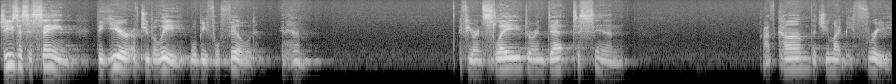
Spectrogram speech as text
Jesus is saying the year of Jubilee will be fulfilled in him. If you're enslaved or in debt to sin, I've come that you might be free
